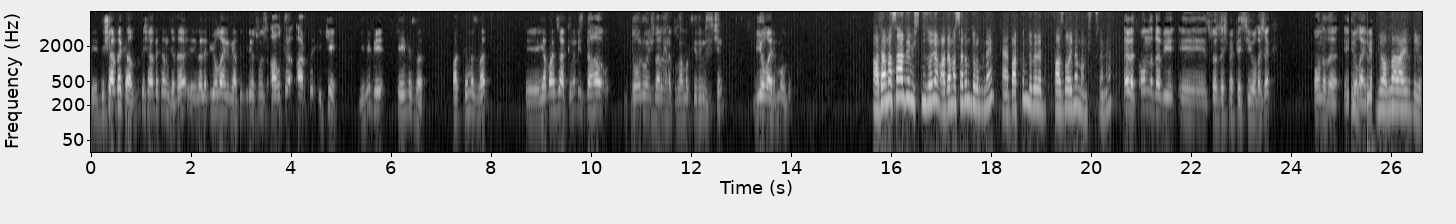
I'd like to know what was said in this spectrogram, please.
e, dışarıda kaldı. Dışarıda kalınca da e, böyle bir yol ayrımı yaptık. Biliyorsunuz 6 artı 2 gibi bir şeyimiz var. Hakkımız var. E, yabancı hakkını biz daha doğru oyuncularla yana kullanmak istediğimiz için bir yol ayrımı oldu. Adamasar demiştiniz hocam. Adamasar'ın durumu ne? Yani baktım da böyle fazla oynamamış bu sene. Evet, onunla da bir e, sözleşme fesihi olacak. Onunla da e, yol ayrımı. Yollar ayrılıyor.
